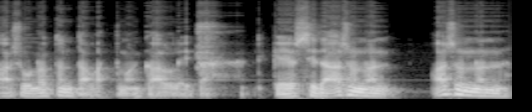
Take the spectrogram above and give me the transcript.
asunnot on tavattoman kalliita. Eli jos sitä asunnon, asunnon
